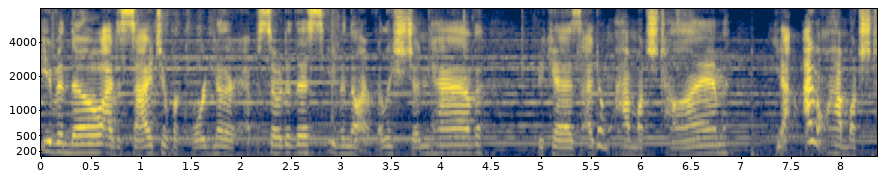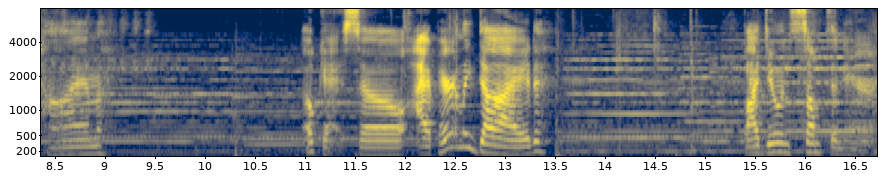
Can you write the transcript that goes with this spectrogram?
Even though I decided to record another episode of this, even though I really shouldn't have, because I don't have much time. Yeah, I don't have much time. Okay, so I apparently died by doing something here.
